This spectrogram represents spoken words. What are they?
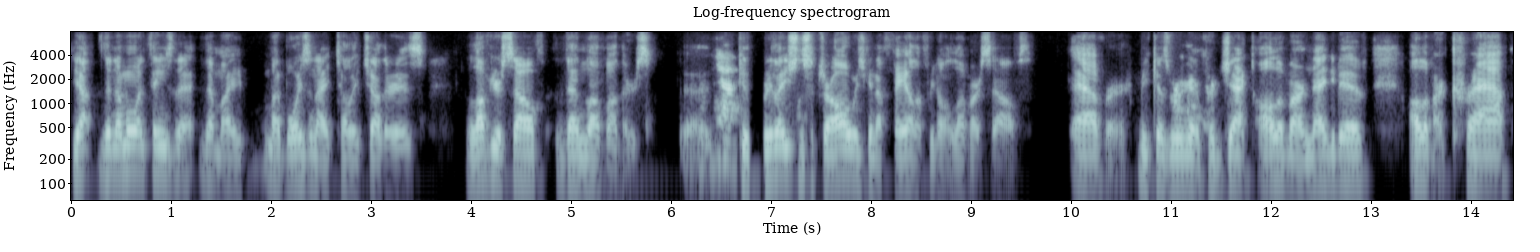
Yeah, the number one things that that my my boys and I tell each other is love yourself, then love others. Uh, Yeah. because relationships are always going to fail if we don't love ourselves ever because we're going to project all of our negative all of our crap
